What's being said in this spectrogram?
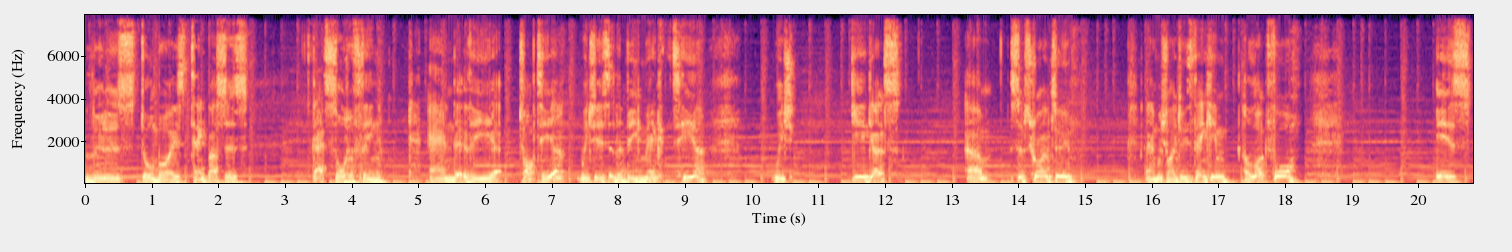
looters, storm boys, tank busters, that sort of thing. And the top tier, which is the Big Mek tier, which Gear Guts um, subscribe to, and which I do thank him a lot for, is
